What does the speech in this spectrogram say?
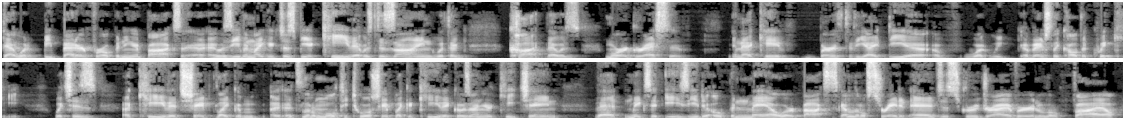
that would be better for opening a box. Uh, it was even like it just be a key that was designed with a cut that was more aggressive. And that gave birth to the idea of what we eventually called the quick key, which is a key that's shaped like a, it's a little multi-tool shaped like a key that goes on your keychain that makes it easy to open mail or box. It's got a little serrated edge, a screwdriver, and a little file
